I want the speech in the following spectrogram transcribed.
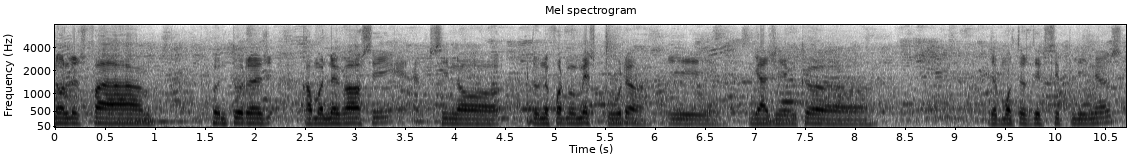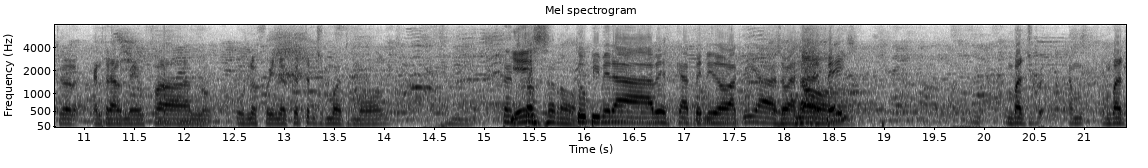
no les fa pintura com a negoci, sinó d'una forma més pura i hi ha gent que de moltes disciplines que realment fan una feina que transmet molt. ¿Y es tu primera vez que has venido aquí a sobrasada No. de peix? Em vaig, em, em vaig,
